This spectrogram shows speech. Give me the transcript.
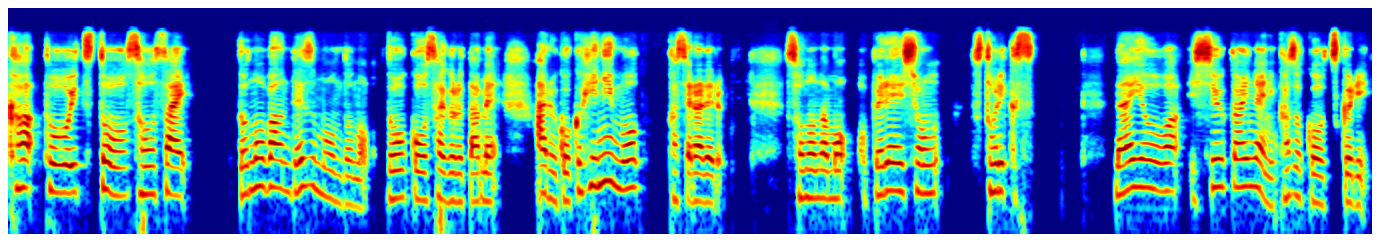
家統一党総裁、ドノバン・デズモンドの動向を探るため、ある極秘任務を課せられる。その名もオペレーション・ストリクス。内容は1週間以内に家族を作り、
